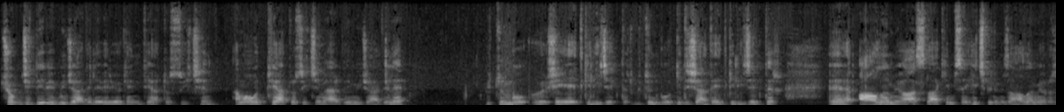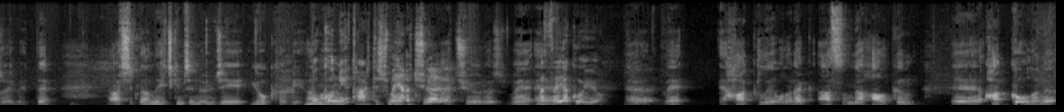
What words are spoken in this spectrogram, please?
çok ciddi bir mücadele veriyor kendi tiyatrosu için. Ama o tiyatrosu için verdiği mücadele bütün bu e, şeyi etkileyecektir. Bütün bu gidişatı etkileyecektir. E, ağlamıyor. Asla kimse, hiçbirimiz ağlamıyoruz elbette. Açlıktan da hiç kimsenin öleceği yok tabii. Bu Ama konuyu tartışmaya açıyor. açıyoruz ve e, Masaya koyuyor. Evet, ve e, haklı olarak aslında halkın e, hakkı olanı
